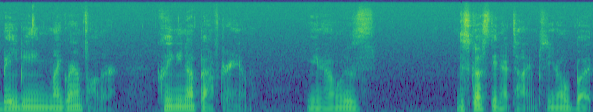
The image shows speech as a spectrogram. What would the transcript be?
babying my grandfather, cleaning up after him. You know, it was disgusting at times, you know, but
